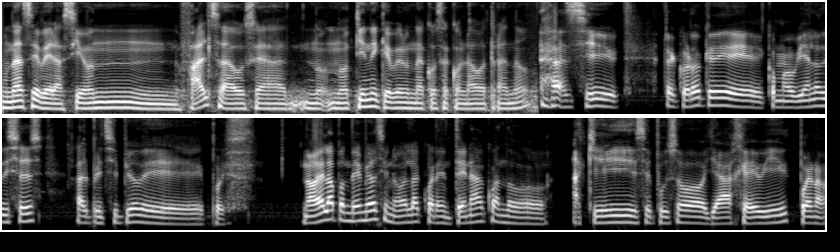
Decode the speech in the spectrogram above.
una aseveración falsa, o sea, no, no tiene que ver una cosa con la otra, ¿no? Sí, recuerdo que, como bien lo dices, al principio de, pues, no de la pandemia, sino de la cuarentena, cuando aquí se puso ya heavy, bueno,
